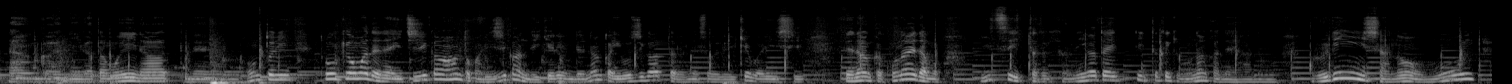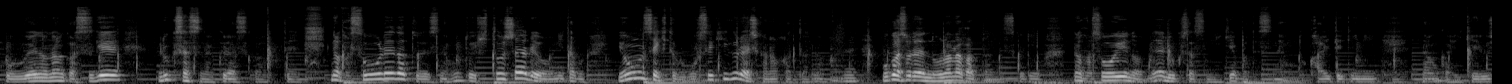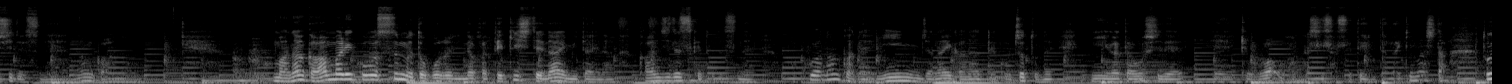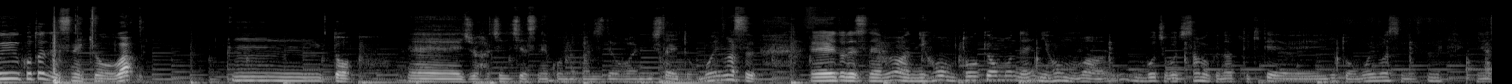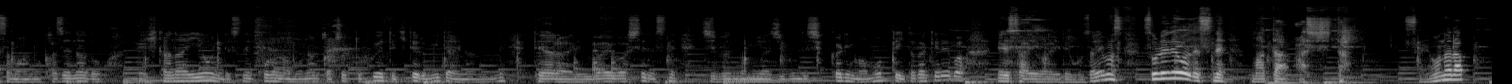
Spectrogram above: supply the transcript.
なんか新潟もいいなってねあの本当に東京までね1時間半とか2時間で行けるんでなんか用事があったらねそれで行けばいいしでなんかこの間もいつ行った時か新潟行った時もなんかねあのグリーン車のもう一個上のなんかすげえルクサスなクラスがあってなんかそれだとですね本当に1車両に多分4席とか5席ぐらいしかなかった。なんかね僕はそれ乗らなかったんですけどなんかそういうのねルクサスに行けばですね本当快適になんか行けるしですね。なんかあのまあなんかあんまりこう住むところになんか適してないみたいな感じですけどですね。僕はなんかねいいんじゃないかなってこうちょっとね新潟推しで、えー、今日はお話しさせていただきました。ということでですね今日はうーんとえー、18日ですね。こんな感じで終わりにしたいと思います。えーとですねまあ日本東京もね日本もまあぼちぼち寒くなってきていると思いますのでね。皆様あの風邪など、えー、ひかないようにですねコロナもなんかちょっと増えてきてるみたいなのでね手洗いうがいはしてですね自分の身は自分でしっかり守っていただければ、えー、幸いでございます。それではですねまた明日。さようなら。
